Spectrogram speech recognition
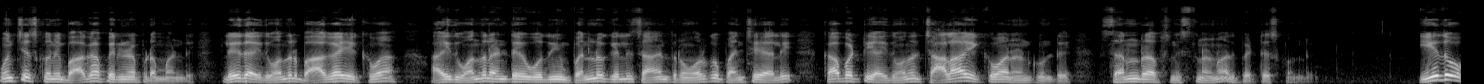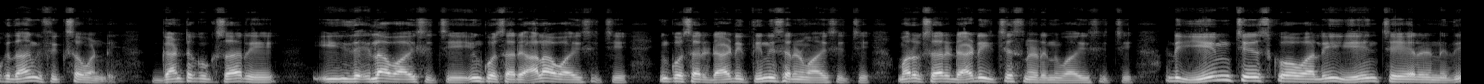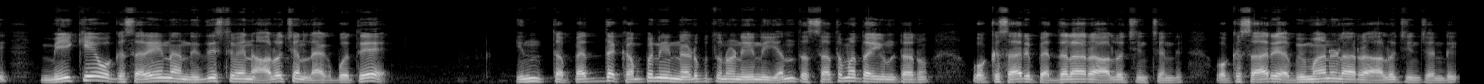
ఉంచేసుకొని బాగా పెరిగినప్పుడు అమ్మండి. లేదా ఐదు వందలు బాగా ఎక్కువ ఐదు వందలు అంటే ఉదయం పనిలోకి వెళ్ళి సాయంత్రం వరకు పని చేయాలి కాబట్టి ఐదు వందలు చాలా ఎక్కువ అని అనుకుంటే సన్ డ్రాప్స్ని ఇస్తున్నాను అది పెట్టేసుకోండి. ఏదో ఒక దానికి ఫిక్స్ అవ్వండి. గంటకు ఒకసారి ఇది ఇలా వాయిస్ ఇచ్చి ఇంకోసారి అలా వాయిస్ ఇచ్చి ఇంకోసారి డాడీ తినేసారని వాయిస్ ఇచ్చి మరొకసారి డాడీ ఇచ్చేస్తున్నాడని వాయిస్ ఇచ్చి అంటే ఏం చేసుకోవాలి ఏం చేయాలి అనేది మీకే ఒక సరైన నిర్దిష్టమైన ఆలోచన లేకపోతే ఇంత పెద్ద కంపెనీని నడుపుతున్న నేను ఎంత సతమత అయి ఉంటాను? ఒక్కసారి పెద్దలారా ఆలోచించండి. ఒక్కసారి అభిమానులారా ఆలోచించండి.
